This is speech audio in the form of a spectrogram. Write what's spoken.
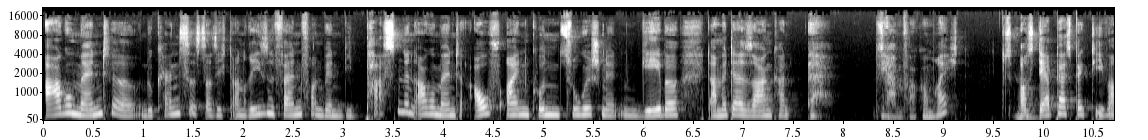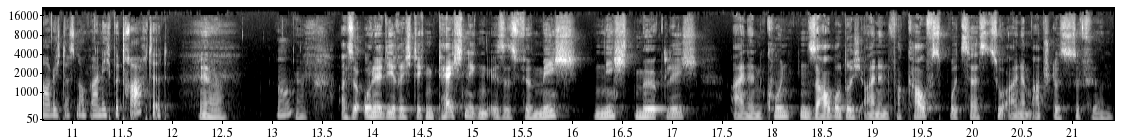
Argumente, und du kennst es, dass ich da ein Riesenfan von bin, die passenden Argumente auf einen Kunden zugeschnitten gebe, damit er sagen kann, äh, Sie haben vollkommen recht. Ja. Aus der Perspektive habe ich das noch gar nicht betrachtet. Ja. ja. Also ohne die richtigen Techniken ist es für mich nicht möglich, einen Kunden sauber durch einen Verkaufsprozess zu einem Abschluss zu führen.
